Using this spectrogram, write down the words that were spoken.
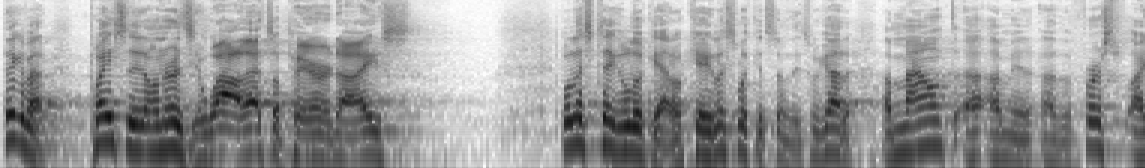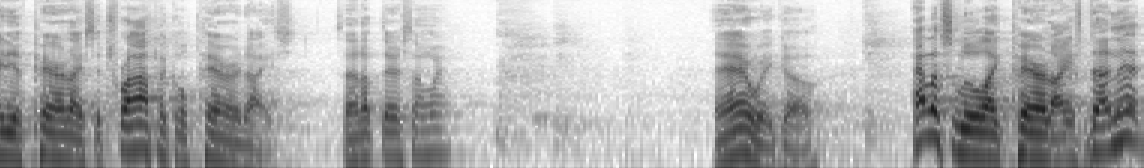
Think about it. Places on earth, say, wow, that's a paradise. Well, let's take a look at it. Okay, let's look at some of these. We got a, a mount, uh, I mean, uh, the first idea of paradise, a tropical paradise. Is that up there somewhere? There we go. That looks a little like paradise, doesn't it?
